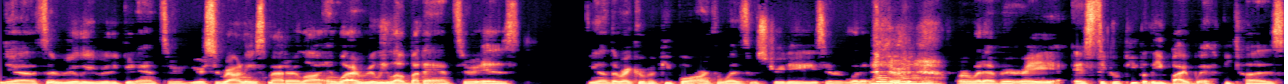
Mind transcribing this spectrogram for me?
Yeah, that's a really, really good answer. Your surroundings matter a lot. And what I really love about the answer is, you know, the right group of people aren't the ones with straight A's or whatever, Mhm. or whatever, right? It's the group of people that you vibe with because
